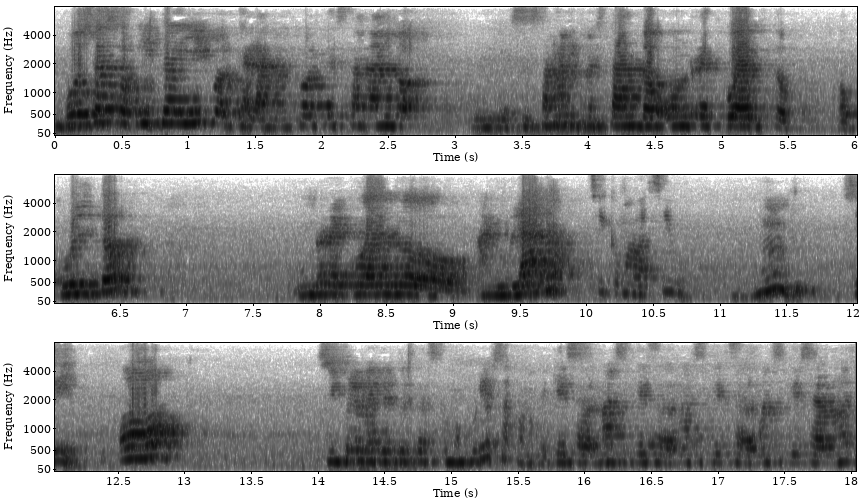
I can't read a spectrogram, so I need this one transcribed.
Buscas poquito ahí porque a lo mejor te está dando, se está manifestando un recuerdo oculto, un recuerdo anulado. Sí, como vacío. Sí. O simplemente tú estás como curiosa, como que quieres saber más, y quieres saber más, y quieres saber más, y quieres saber más.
